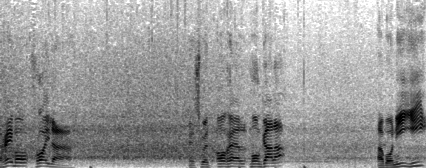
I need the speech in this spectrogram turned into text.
Remo Freuler. It's with Orel Mangala. Awoniyi.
